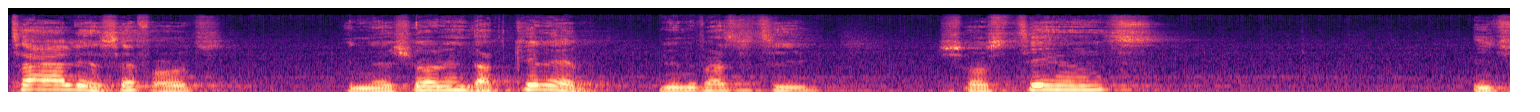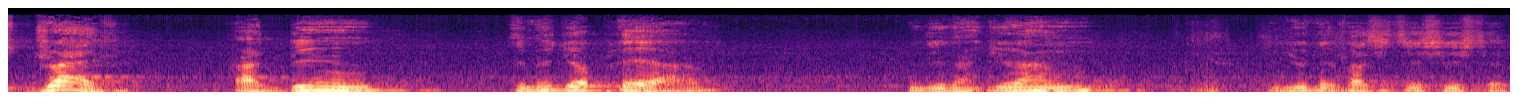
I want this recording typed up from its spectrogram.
tireless efforts in ensuring that Caleb University sustains its drive at being a major player in the Nigerian university system.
